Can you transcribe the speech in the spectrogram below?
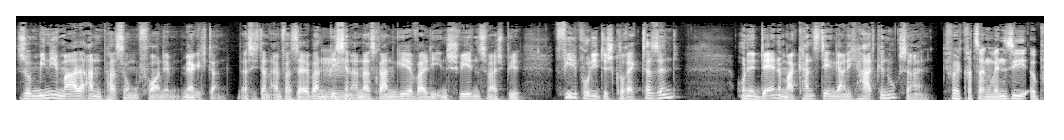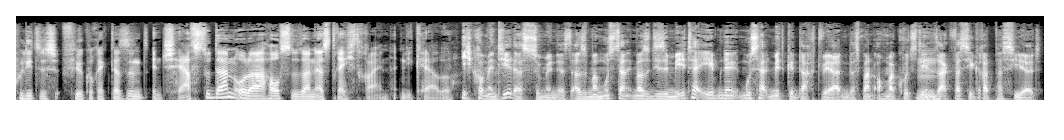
so minimale Anpassungen vornimmt, merke ich dann. Dass ich dann einfach selber ein bisschen anders rangehe, weil die in Schweden zum Beispiel viel politisch korrekter sind. Und in Dänemark kann es denen gar nicht hart genug sein. Ich wollte gerade sagen, wenn sie äh, politisch viel korrekter sind, entschärfst du dann oder haust du dann erst recht rein in die Kerbe? Ich kommentiere das zumindest. Also man muss dann immer so diese Metaebene muss halt mitgedacht werden, dass man auch mal kurz denen sagt, was hier gerade passiert.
